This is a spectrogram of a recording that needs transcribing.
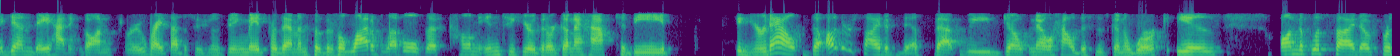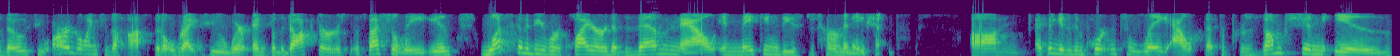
again, they hadn't gone through, right? That decision is being made for them. And so there's a lot of levels that come into here that are going to have to be figured out. The other side of this that we don't know how this is going to work is on the flip side of for those who are going to the hospital, right, who were, and for the doctors especially, is what's going to be required of them now in making these determinations. Um, I think it is important to lay out that the presumption is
